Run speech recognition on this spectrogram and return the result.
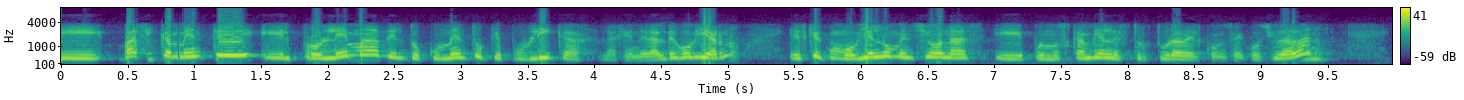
Eh, básicamente el problema del documento que publica la General de Gobierno es que, como bien lo mencionas, eh, pues nos cambian la estructura del Consejo Ciudadano.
